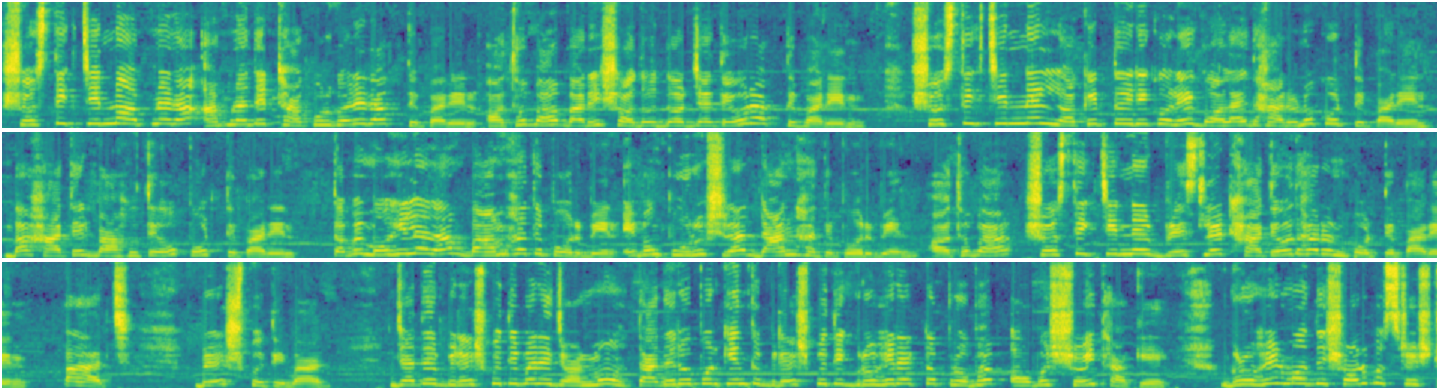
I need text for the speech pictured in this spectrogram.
স্বস্তিক চিহ্ন আপনারা আপনাদের ঠাকুরঘরে রাখতে পারেন অথবা বাড়ির সদর দরজাতেও রাখতে পারেন। স্বস্তিক চিহ্নের লকেট তৈরি করে গলায় ধারণও করতে পারেন বা হাতের বাহুতেও পরতে পারেন। তবে মহিলারা বাম হাতে পরবেন এবং পুরুষরা ডান হাতে পরবেন অথবা স্বস্তিক চিহ্নের ব্রেসলেট হাতেও ধারণ করতে পারেন। পাঁচ, বৃহস্পতিবার। যাদের বৃহস্পতিবারে জন্ম, তাদের উপর কিন্তু বৃহস্পতি গ্রহের একটা প্রভাব অবশ্যই থাকে। গ্রহের মধ্যে সর্বশ্রেষ্ঠ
